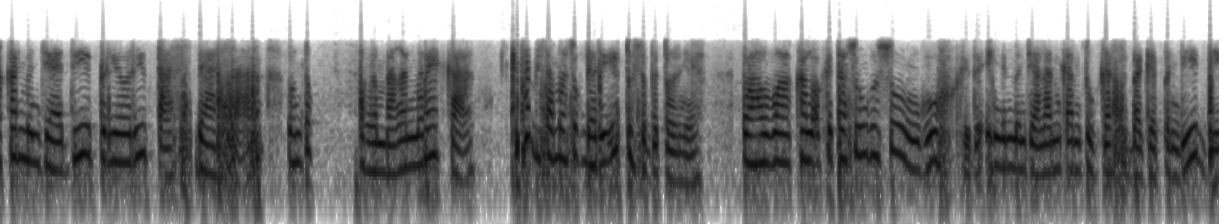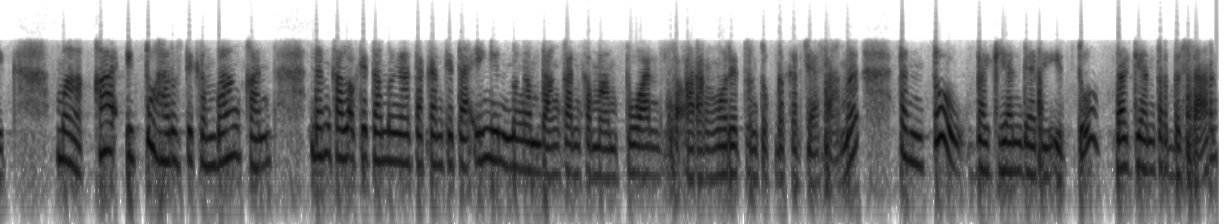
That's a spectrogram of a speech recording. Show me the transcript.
akan menjadi prioritas dasar untuk pengembangan mereka. Kita bisa masuk dari itu sebetulnya bahwa kalau kita sungguh-sungguh gitu ingin menjalankan tugas sebagai pendidik, maka itu harus dikembangkan. Dan kalau kita mengatakan kita ingin mengembangkan kemampuan seorang murid untuk bekerja sama, tentu bagian dari itu, bagian terbesar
